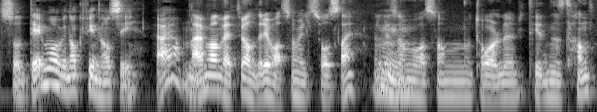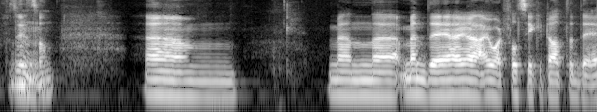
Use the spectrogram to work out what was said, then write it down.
Så det må vi nok finne oss i. Ja, ja. Nei, man vet jo aldri hva som vil så seg. Liksom Mm. Hva som tåler tidens tann, for å si det sånn. Um, men, eh, men det er jo i hvert fall sikkert at det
